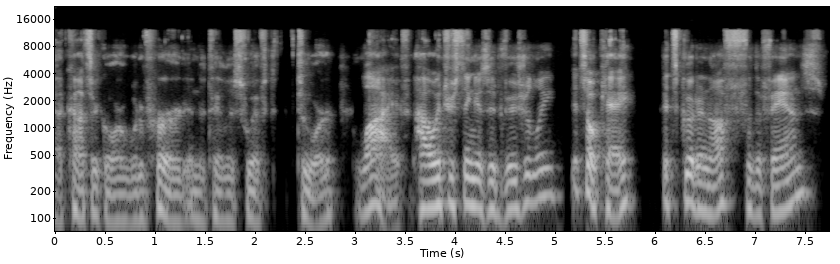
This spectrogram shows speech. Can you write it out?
a concert goer would have heard in the Taylor Swift tour live. How interesting is it visually? It's okay. It's good enough for the fans.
